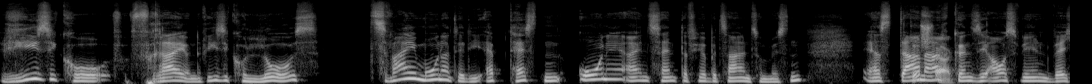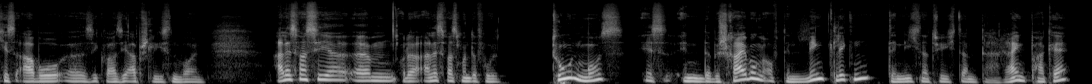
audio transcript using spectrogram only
risikofrei und risikolos zwei Monate die App testen, ohne einen Cent dafür bezahlen zu müssen. Erst danach können Sie auswählen, welches Abo äh, Sie quasi abschließen wollen. Alles, was hier ähm, oder alles, was man dafür tun muss, ist in der Beschreibung auf den Link klicken, den ich natürlich dann da reinpacke.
